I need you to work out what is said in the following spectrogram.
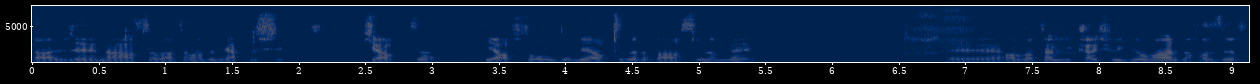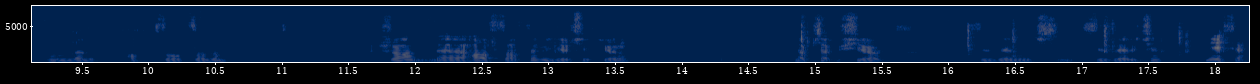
Daha üzerimden hastalığı atamadım. Yaklaşık iki hafta, bir hafta oldu. Bir haftadır rahatsızım ve e, Allah'tan birkaç video vardı hazır. Onları uploadladım. Şu an e, hasta hasta video çekiyorum. Yapacak bir şey yok. Sizlerin için, sizler için. Neyse.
